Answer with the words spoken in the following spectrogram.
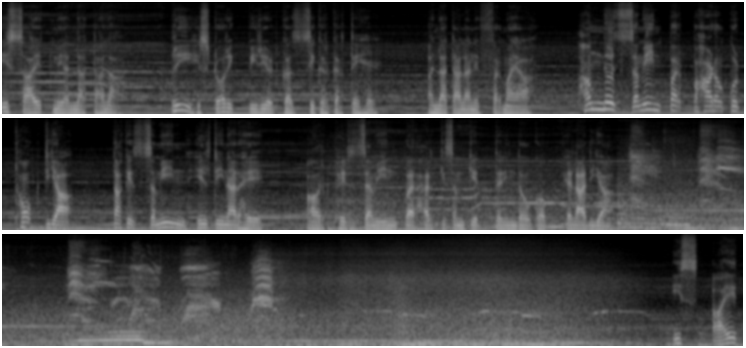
इस आयत में अल्लाह ताला प्री हिस्टोरिक पीरियड का ज़िक्र करते हैं। अल्लाह ताला ने फरमाया हमने ज़मीन पर पहाड़ों को ठोक दिया ताकि ज़मीन हिलती ना रहे और फिर ज़मीन पर हर किस्म के दरिंदों को फैला दिया। इस आयत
